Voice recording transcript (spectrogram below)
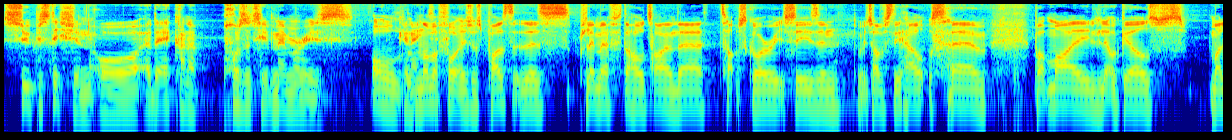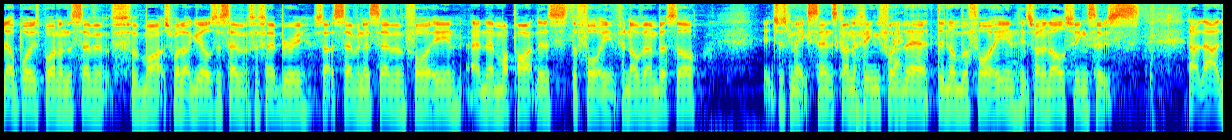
superstition or are there kind of positive memories? All connected? number 14 is just positive. There's Plymouth the whole time there, top scorer each season, which obviously helps. Um, but my little girls, my little boy's born on the 7th of March. My little girl's the 7th of February. So that's 7 and 7, 14. And then my partner's the 14th of November. So it just makes sense kind of thing for the the number 14 it's one of those things so it's that, that,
